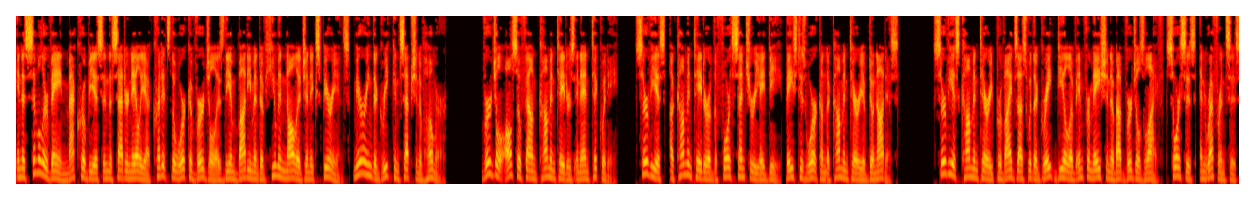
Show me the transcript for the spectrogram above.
In a similar vein Macrobius in the Saturnalia credits the work of Virgil as the embodiment of human knowledge and experience, mirroring the Greek conception of Homer. Virgil also found commentators in antiquity. Servius, a commentator of the 4th century AD, based his work on the commentary of Donatus. Servius' commentary provides us with a great deal of information about Virgil's life, sources, and references,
